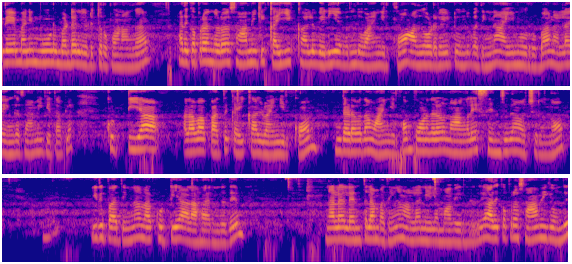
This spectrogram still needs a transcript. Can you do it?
இதே மாதிரி மூணு பண்டல் எடுத்திருக்கோம் நாங்கள் அதுக்கப்புறம் இந்த தடவை சாமிக்கு கை கால் வெளியே வந்து வாங்கியிருக்கோம். அதோட ரேட்டு வந்து பார்த்திங்கன்னா ஐநூறுரூபா நல்லா எங்கள் சாமிக்கு ஏற்றாப்புல குட்டியாக அளவாக பார்த்து கை கால் வாங்கியிருக்கோம். இந்த தடவை தான் வாங்கியிருக்கோம். போன தடவை நாங்களே செஞ்சு தான் வச்சுருந்தோம். இது பார்த்திங்கன்னா நல்லா குட்டியாக அழகாக இருந்தது. நல்லா லென்த்தெலாம் பார்த்திங்கன்னா நல்லா நீளமாகவே இருந்தது. அதுக்கப்புறம் சாமிக்கு வந்து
